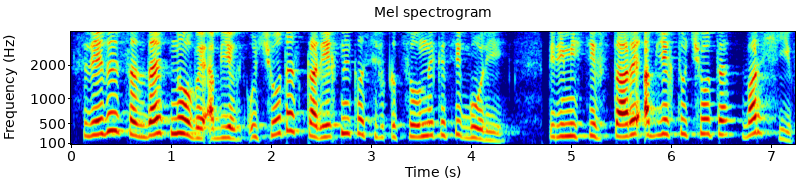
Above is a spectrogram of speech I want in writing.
следует создать новый объект учета с корректной классификационной категорией, переместив старый объект учета в архив.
